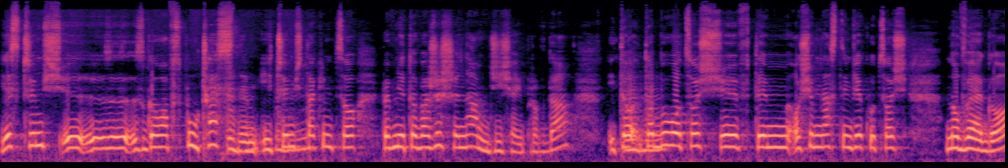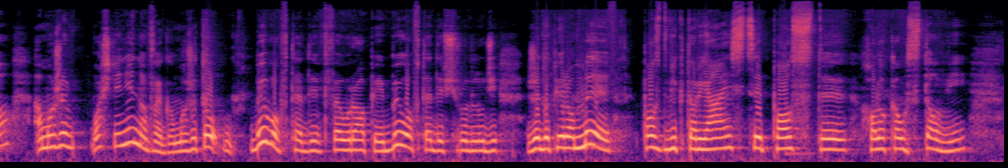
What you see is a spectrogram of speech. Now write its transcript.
jest czymś y, zgoła współczesnym i czymś takim, co pewnie towarzyszy nam dzisiaj, prawda? I to, to było coś y, w tym XVIII wieku, coś nowego, a może właśnie nie nowego, może to było wtedy w Europie i było wtedy wśród ludzi, że dopiero my, postwiktoriańscy, post holokaustowi, y,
